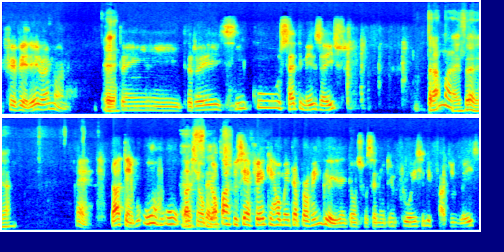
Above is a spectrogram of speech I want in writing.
Fevereiro, é, mano? É. Tem três, cinco, sete meses, é isso? Pra mais, é. É, dá tempo. O, o é, assim, a pior parte do CFA é que realmente a prova é em inglês, né? Então, se você não tem fluência de fato em inglês,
